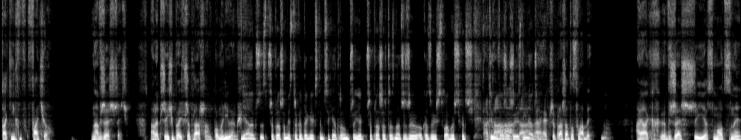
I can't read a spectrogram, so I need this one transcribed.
taki facio nawrzeszczeć. Ale przyjść i powiedzieć przepraszam, pomyliłem się. Nie, ale przez- przepraszam jest trochę tak jak z tym psychiatrą. Jak przepraszasz, to znaczy, że okazujesz słabość, choć ty tak, uważasz, że jest tak. inaczej. A jak przeprasza, to słaby. A jak wrzeszczy i jest mocny,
